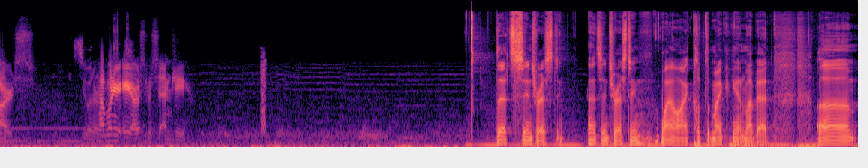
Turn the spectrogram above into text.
ARs. Have one of your ARs to MG. That's interesting. That's interesting. Wow, I clipped the mic again. My bad. Um,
